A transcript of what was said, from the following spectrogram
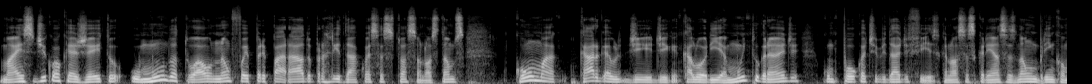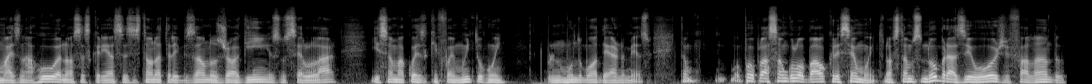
mas de qualquer jeito, o mundo atual não foi preparado para lidar com essa situação. Nós estamos com uma carga de, de caloria muito grande, com pouca atividade física. Nossas crianças não brincam mais na rua, nossas crianças estão na televisão, nos joguinhos, no celular. Isso é uma coisa que foi muito ruim no mundo moderno mesmo. Então, a população global cresceu muito. Nós estamos no Brasil hoje falando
